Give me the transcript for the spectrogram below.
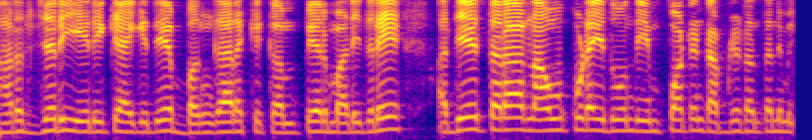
ಭರ್ಜರಿ ಏರಿಕೆ ಆಗಿದೆ ಬಂಗಾರಕ್ಕೆ ಕಂಪೇರ್ ಮಾಡಿದ್ರೆ ಅದೇ ತರ ನಾವು ಕೂಡ ಇದು ಒಂದು ಇಂಪಾರ್ಟೆಂಟ್ ಅಪ್ಡೇಟ್ ಅಂತ ನಿಮಗೆ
